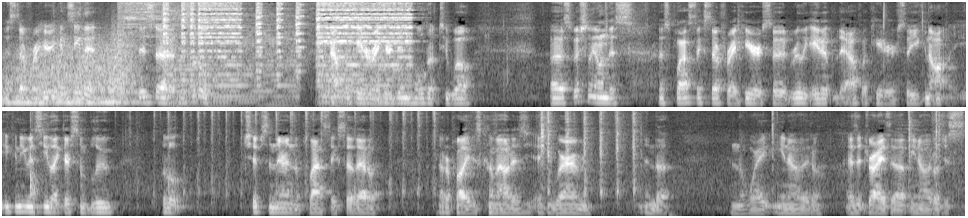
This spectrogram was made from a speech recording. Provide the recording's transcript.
This stuff right here. You can see that this, uh, this little applicator right here didn't hold up too well. Uh, especially on this this plastic stuff right here. So it really ate up the applicator. So you can uh, you can even see like there's some blue little chips in there in the plastic. So that'll that'll probably just come out as, as you wear them in the in the white. You know, it'll as it dries up. You know, it'll just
